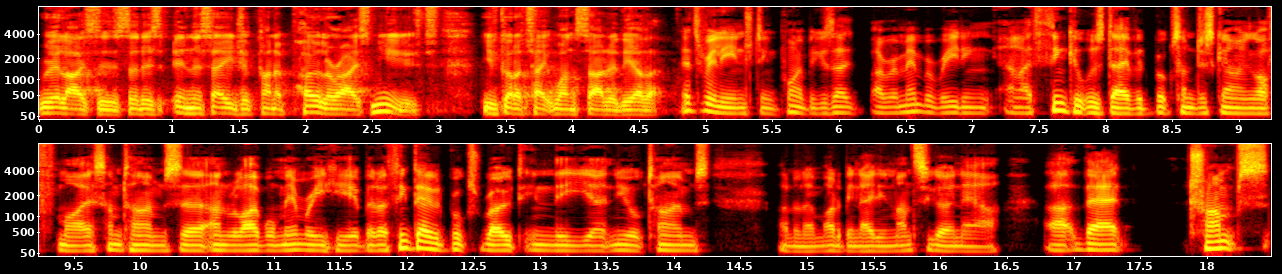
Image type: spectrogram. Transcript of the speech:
realizes that in this age of kind of polarized news, you've got to take one side or the other. That's a really interesting point because I, I remember reading, and I think it was David Brooks. I'm just going off my sometimes uh, unreliable memory here, but I think David Brooks wrote in the uh, New York Times, I don't know, it might have been 18 months ago now, uh, that Trump's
